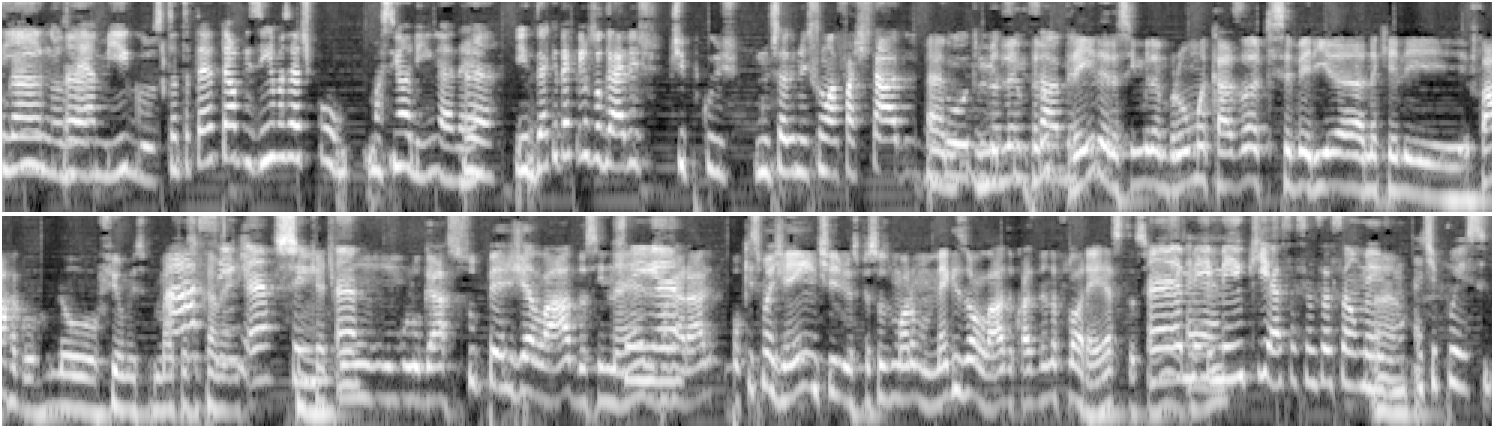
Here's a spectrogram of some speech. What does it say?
lugar- vizinhos, é. né, amigos. Tanto até tem uma vizinha, mas é tipo uma senhorinha, né? É. E daqui daqueles lugares típicos nos Estados Unidos que são afastados dos É, outros, me assim, pelo sabe? trailer, assim, me lembrou uma casa que você veria naquele Fargo, no filme, mais Ah, especificamente. sim, é, sim. Que é tipo é. um lugar super gelado, assim, neve Sim, é. caralho. Pouquíssima gente, as pessoas moram mega isoladas, quase dentro da floresta, assim. É, né? meio, meio que essa sensação mesmo. É tipo isso.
